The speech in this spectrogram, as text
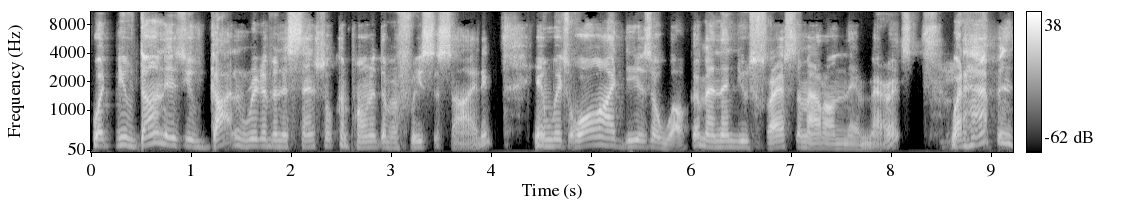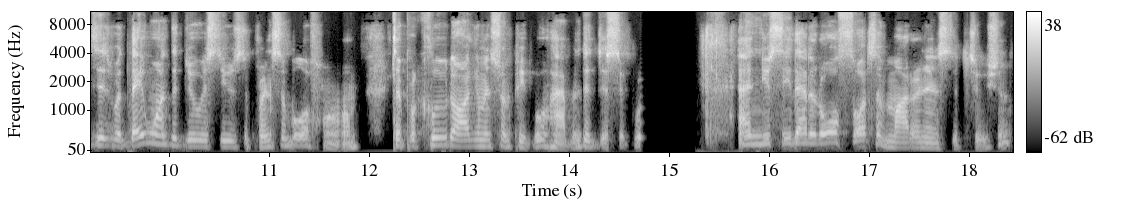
what you've done is you've gotten rid of an essential component of a free society in which all ideas are welcome and then you thrash them out on their merits. What happens is what they want to do is to use the principle of harm to preclude arguments from people who happen to disagree and you see that at all sorts of modern institutions.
